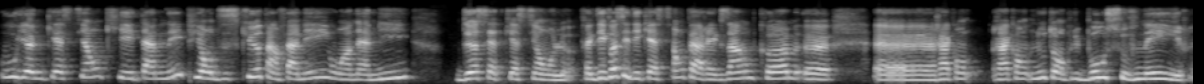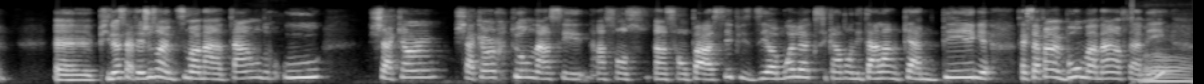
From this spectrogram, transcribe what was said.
où il y a une question qui est amenée, puis on discute en famille ou en amis de cette question-là. Fait que des fois, c'est des questions, par exemple, comme euh, euh, raconte, raconte-nous ton plus beau souvenir. Euh, puis là, ça fait juste un petit moment tendre où chacun, chacun retourne dans, ses, dans, son, dans son passé puis se dit Ah, moi, là, c'est quand on est allé en camping. Fait que ça fait un beau moment en famille. Ah,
